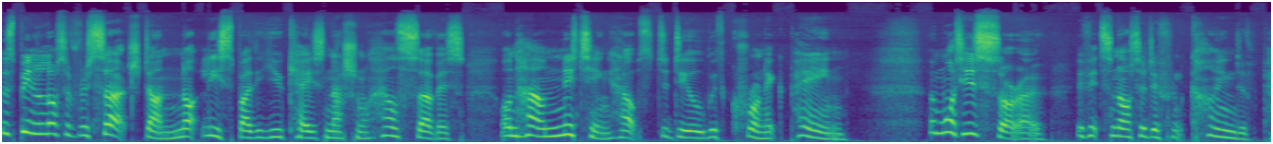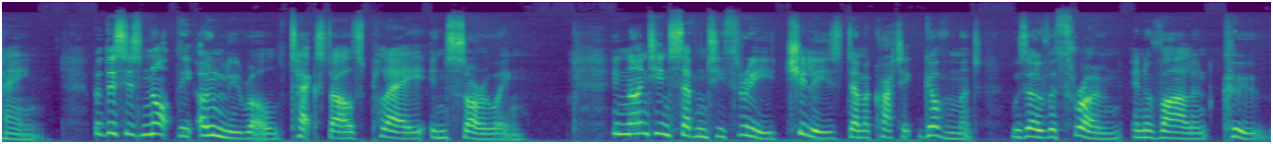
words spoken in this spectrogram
There's been a lot of research done, not least by the UK's National Health Service, on how knitting helps to deal with chronic pain. And what is sorrow if it's not a different kind of pain? But this is not the only role textiles play in sorrowing. In 1973, Chile's democratic government was overthrown in a violent coup.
